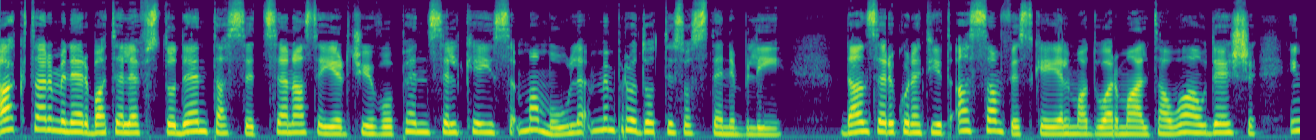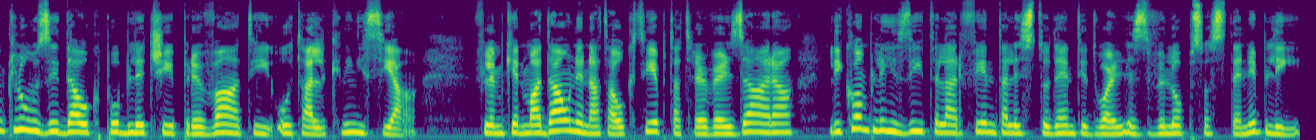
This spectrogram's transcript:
Aktar minn 4,000 student tas-sitt sena se jirċievu pencil case magħmul minn prodotti sostenibbli. Dan ser ikun qed jitqassam fi skejjel madwar Malta u Għawdex, inklużi dawk pubbliċi, privati u tal-Knisja. Flimkien ma' dawn ingħataw ktieb ta' Trevor Zahra li jkompli jżid l-għarfien tal-istudenti dwar l-iżvilupp sostenibbli,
